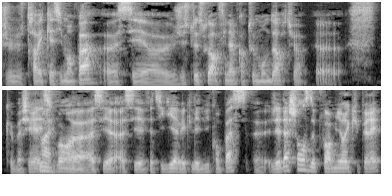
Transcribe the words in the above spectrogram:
je, travaille quasiment pas. Euh, c'est euh, juste le soir, au final, quand tout le monde dort, tu vois. que ma chérie est souvent assez assez fatiguée avec les nuits qu'on passe. J'ai la chance de pouvoir mieux récupérer,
